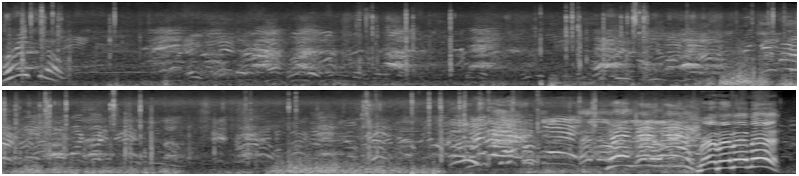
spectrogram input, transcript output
Mauricio! Man, man, man, man. Hey, four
